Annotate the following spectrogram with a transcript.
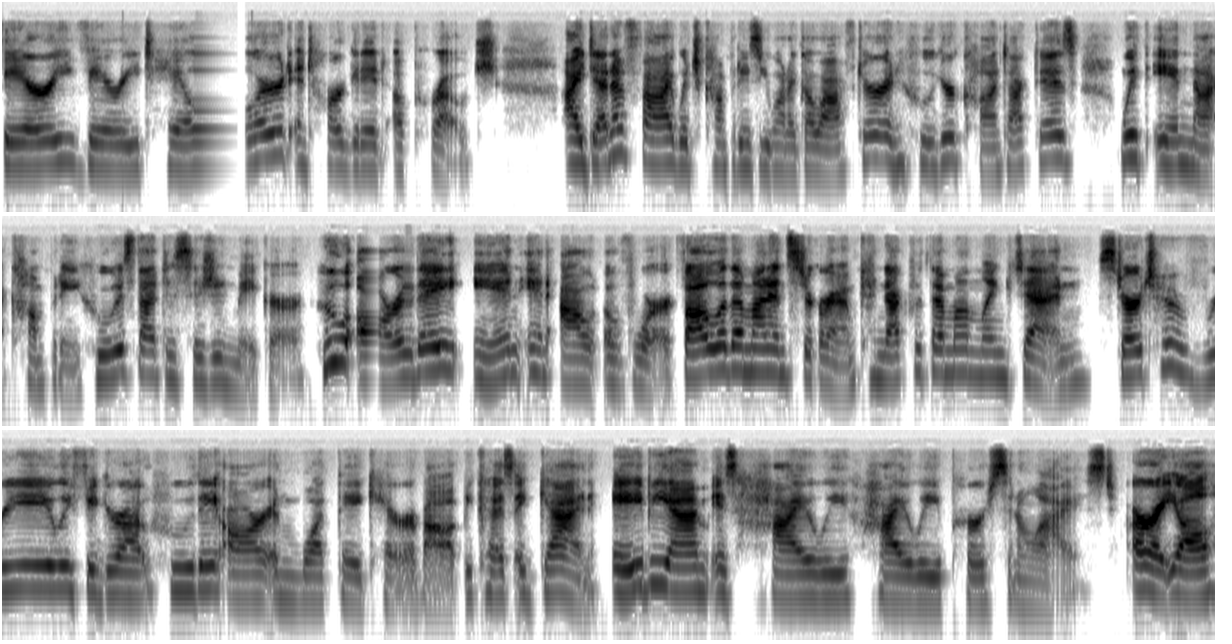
very, very tailored and targeted approach identify which companies you want to go after and who your contact is within that company. Who is that decision maker? Who are they in and out of work? Follow them on Instagram, connect with them on LinkedIn, start to really figure out who they are and what they care about. Because again, ABM is highly, highly personalized. All right, y'all,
